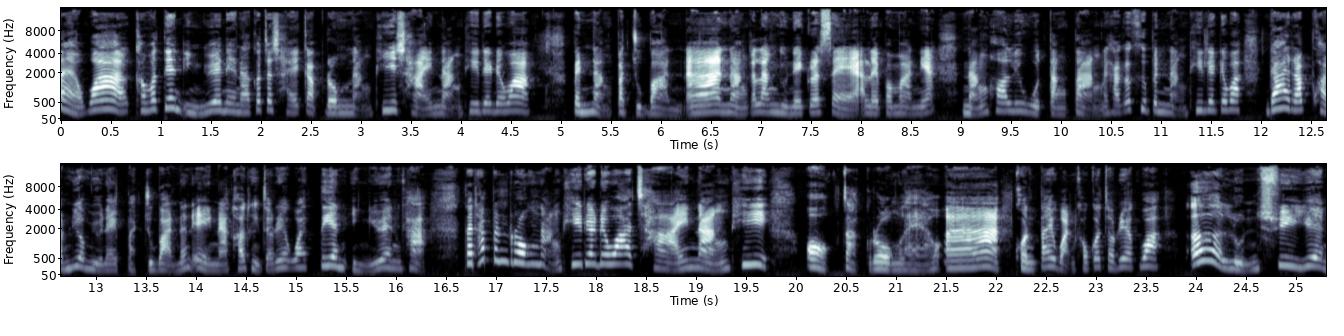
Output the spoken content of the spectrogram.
แต่ว่าคำว่าเตี้ยนอิงเย่นเนี่ยนะก็จะใช้กับโรงหนังที่ฉายหนังที่เรียกได้ว่า เป็นหนังปัจจุบันอ่าหนังกำลังอยู่ในกระแสอะไรประมาณนี้หนังฮอลลีวูดต่างๆนะคะก็คือเป็นหนังที่เรียกได้ว่าได้รับความนิยมอยู่ในปัจจุบันนั่นเองนะเขาถึงจะเรียกว่าเตี้ยนอิงเย่นค่ะแต่ถ้าเป็นโรงหนังที่เรียกได้ว่าฉายหนังที่ออกจากโรงแล้วอ่าคนไต้หวันเขาก็จะเรียกว่าเออหลุนชี่เย่น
